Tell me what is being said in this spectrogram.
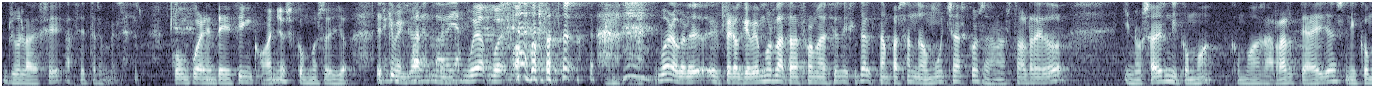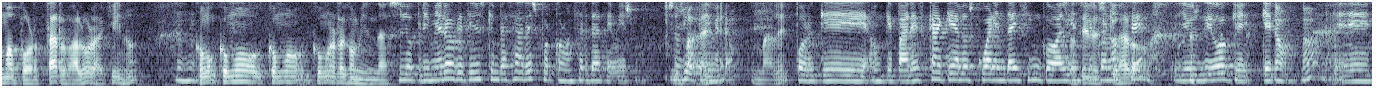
yo la dejé hace tres meses, con 45 años, como soy yo. Es que me encanta. bueno, pero, que vemos la transformación digital, están pasando muchas cosas a nuestro alrededor y no sabes ni cómo, cómo agarrarte a ellas ni cómo aportar valor aquí, ¿no? ¿Cómo, cómo, cómo, cómo, lo recomiendas? Lo primero que tienes que empezar es por conocerte a ti mismo. Eso es lo primero. Vale. Porque aunque parezca que a los 45 alguien se conoce, yo os digo que, que no. ¿no? Eh,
